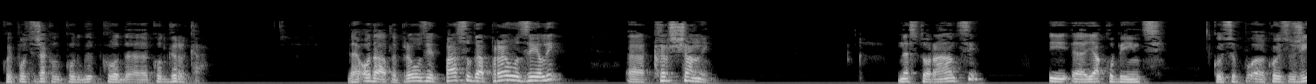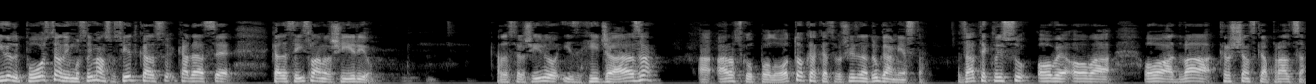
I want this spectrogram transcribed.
koji postoji čak kod, kod, kod, Grka. Da je odatle preuzet, pa su ga preuzeli uh, kršćani, nestoranci i uh, jakobinci koji su, uh, koji su živjeli, postojali u muslimanskom svijetu kada, kada, se, kada se islam raširio. Kada se raširio iz Hidžaza, arapskog poluotoka kad se proširili na druga mjesta. Zatekli su ove, ova, ova dva kršćanska pravca,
